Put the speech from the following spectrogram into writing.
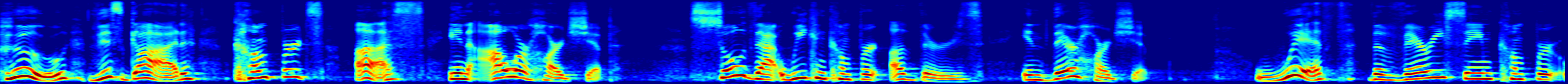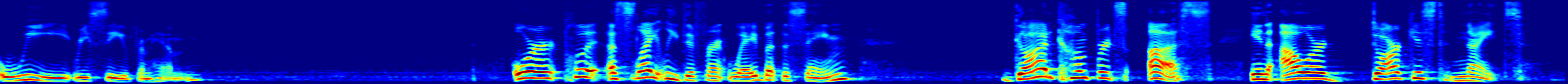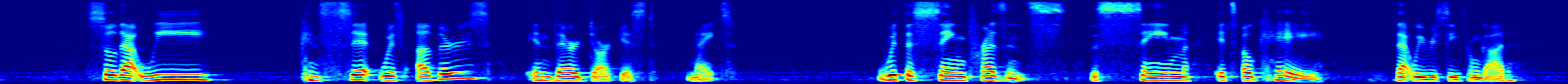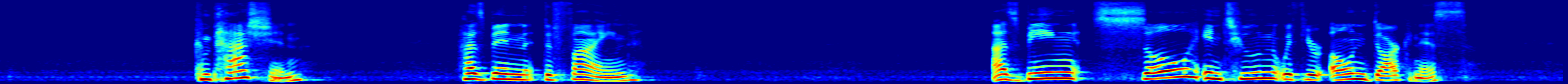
who, this God, comforts us in our hardship so that we can comfort others in their hardship with the very same comfort we receive from him. Or put a slightly different way, but the same, God comforts us in our darkest night so that we can sit with others in their darkest night with the same presence, the same it's okay that we receive from God. Compassion has been defined as being so in tune with your own darkness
